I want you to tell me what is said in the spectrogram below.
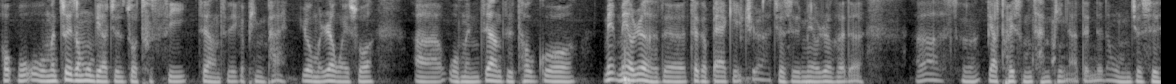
我我我们最终目标就是做 to C 这样子的一个品牌，因为我们认为说，呃，我们这样子透过没没有任何的这个 baggage 了，就是没有任何的呃说要推什么产品啊等等的，我们就是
